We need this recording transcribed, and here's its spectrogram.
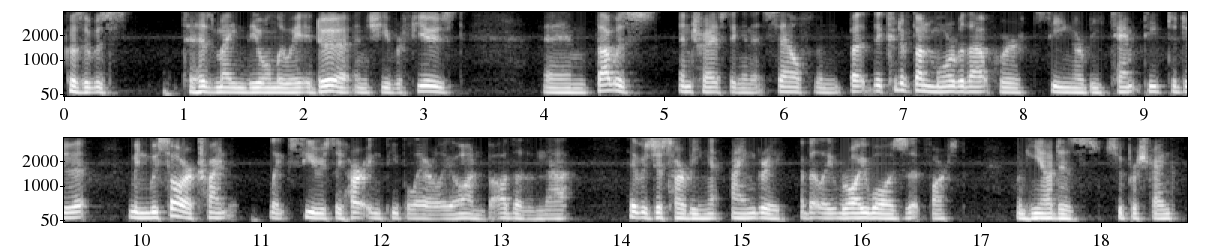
because it was to his mind the only way to do it, and she refused. Um, that was interesting in itself, and but they could have done more with that. Where seeing her be tempted to do it. I mean, we saw her trying like seriously hurting people early on, but other than that, it was just her being angry, a bit like Roy was at first when he had his super strength.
